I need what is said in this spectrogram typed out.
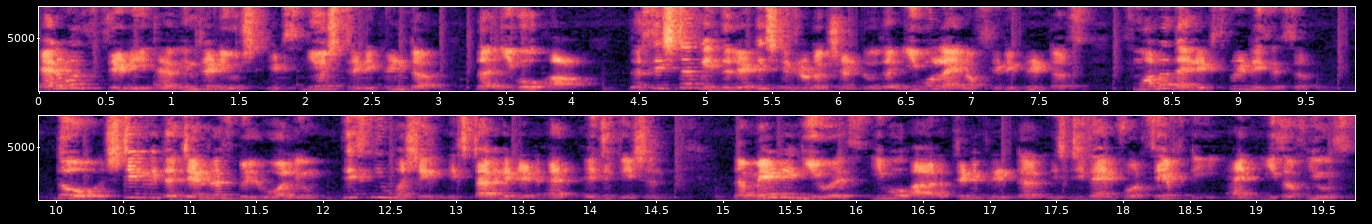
Airwolf 3D has introduced its newest 3D printer, the Evo R. The system is the latest introduction to the Evo line of 3D printers, smaller than its predecessor. Though still with a generous build volume, this new machine is targeted at education. The made in US Evo R 3D printer is designed for safety and ease of use,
